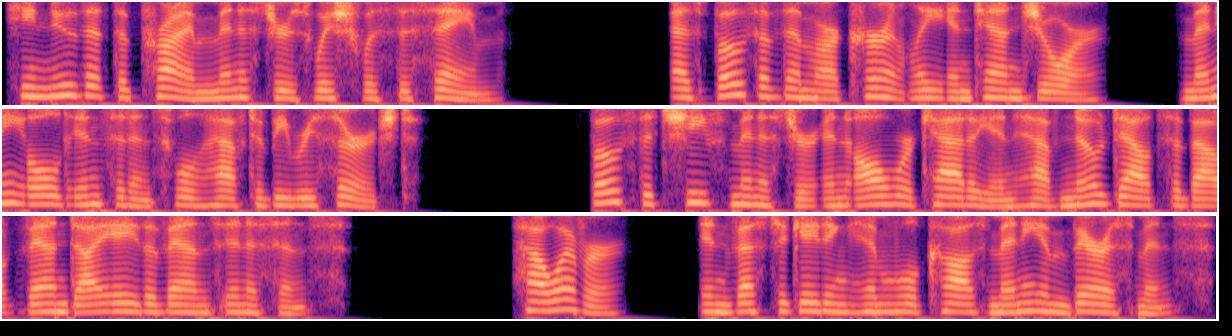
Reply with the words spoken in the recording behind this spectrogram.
He knew that the Prime Minister's wish was the same. As both of them are currently in Tanjore, many old incidents will have to be researched. Both the Chief Minister and Alwarkadayan have no doubts about Vandiyathevan's innocence. However, investigating him will cause many embarrassments.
